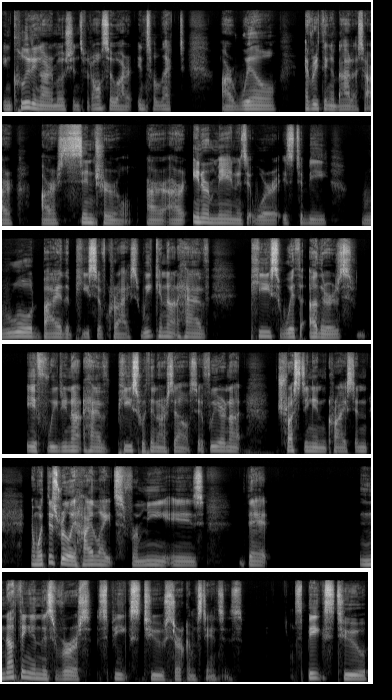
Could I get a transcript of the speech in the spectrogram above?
including our emotions, but also our intellect, our will, everything about us, our our central, our, our inner man, as it were, is to be ruled by the peace of Christ. We cannot have peace with others if we do not have peace within ourselves, if we are not trusting in Christ. And and what this really highlights for me is that nothing in this verse speaks to circumstances, speaks to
